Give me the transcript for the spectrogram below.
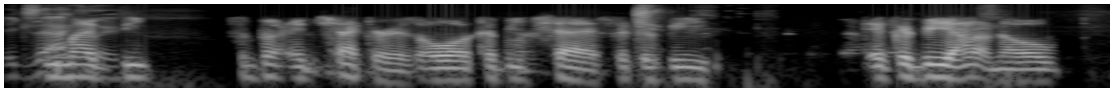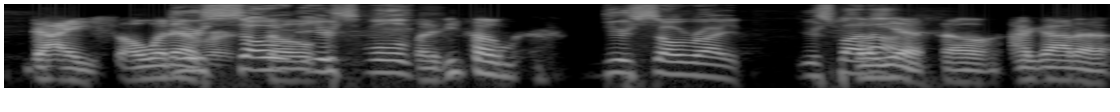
exactly. You might be some in checkers, or it could be chess. It could be, it could be I don't know, dice or whatever. You're so, you're well. but if you talk, You're so right. You're spot so on. yeah, so I gotta,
